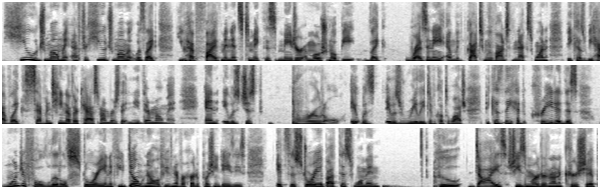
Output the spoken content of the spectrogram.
huge moment after huge moment was like you have 5 minutes to make this major emotional beat like resonate and we've got to move on to the next one because we have like 17 other cast members that need their moment. And it was just brutal. It was it was really difficult to watch because they had created this wonderful little story. And if you don't know if you've never heard of pushing daisies it's the story about this woman who dies. She's murdered on a cruise ship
